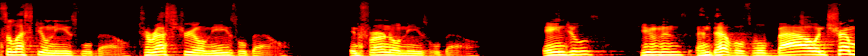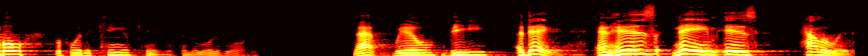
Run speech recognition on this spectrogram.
Celestial knees will bow, terrestrial knees will bow, infernal knees will bow. Angels, humans, and devils will bow and tremble before the King of Kings and the Lord of Lords. That will be a day. And his name is hallowed.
